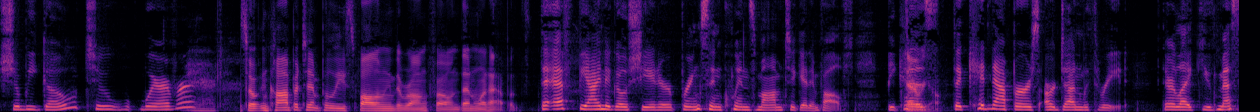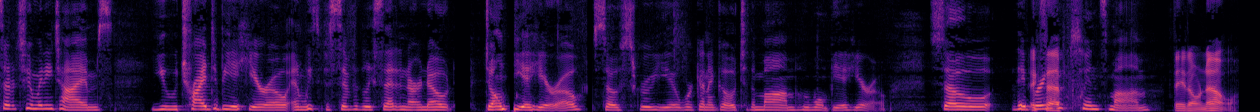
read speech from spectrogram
"Should we go to wherever?" So incompetent police following the wrong phone. Then what happens? The FBI negotiator brings in Quinn's mom to get involved because the kidnappers are done with Reed. They're like, You've messed up too many times. You tried to be a hero, and we specifically said in our note, Don't be a hero. So screw you. We're going to go to the mom who won't be a hero. So they bring in Quinn's mom. They don't know.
